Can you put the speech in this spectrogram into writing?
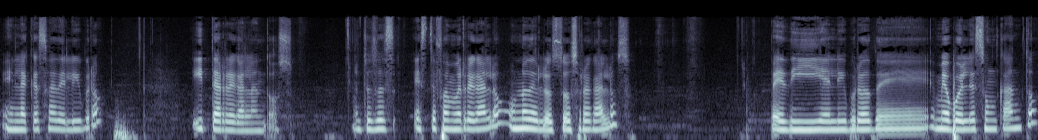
en la casa del libro y te regalan dos. Entonces, este fue mi regalo, uno de los dos regalos. Pedí el libro de Mi abuela es un canto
